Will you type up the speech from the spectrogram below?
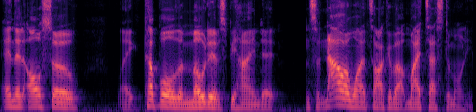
And then also like a couple of the motives behind it. And so now I want to talk about my testimony.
